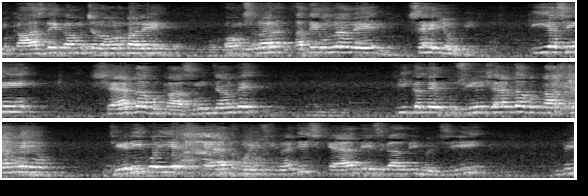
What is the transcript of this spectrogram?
ਵਿਕਾਸ ਦੇ ਕੰਮ ਚਲਾਉਣ ਵਾਲੇ ਕੌਂਸਲਰ ਅਤੇ ਉਹਨਾਂ ਦੇ ਸਹਿਯੋਗੀ। ਕੀ ਅਸੀਂ ਸ਼ਹਿਰ ਦਾ ਵਿਕਾਸ ਨਹੀਂ ਚਾਹੁੰਦੇ? ਕੀ ਇਕੱਲੇ ਤੁਸੀਂ ਸ਼ਹਿਰ ਦਾ ਵਿਕਾਸ ਚਾਹੁੰਦੇ ਹੋ? ਜਿਹੜੀ ਕੋਈ ਇਹ ਸ਼ਿਕਾਇਤ ਹੋਈ ਸੀ ਨਾ ਜੀ, ਸ਼ਿਕਾਇਤ ਇਸ ਗੱਲ ਦੀ ਹੋਈ ਸੀ ਵੀ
